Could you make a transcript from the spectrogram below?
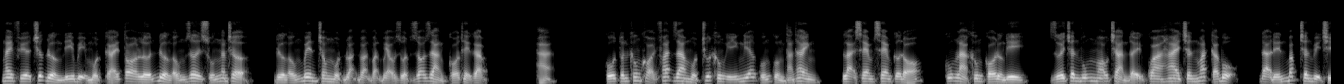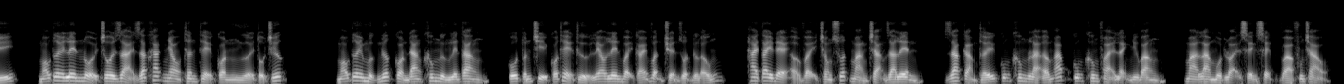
ngay phía trước đường đi bị một cái to lớn đường ống rơi xuống ngăn trở, đường ống bên trong một đoạn đoạn vặn vẹo ruột rõ ràng có thể gặp. À cố tuấn không khỏi phát ra một chút không ý nghĩa cuốn cùng thán thanh, lại xem xem cơ đó, cũng là không có đường đi, dưới chân vũng máu tràn đầy qua hai chân mắt cá bộ, đã đến bắp chân vị trí, máu tươi lên nổi trôi giải rác khác nhau thân thể con người tổ chức. Máu tươi mực nước còn đang không ngừng lên tăng, cố tuấn chỉ có thể thử leo lên vậy cái vận chuyển ruột đường ống, hai tay đẻ ở vậy trong suốt màng trạng ra lên ra cảm thấy cũng không là ấm áp cũng không phải lạnh như băng, mà là một loại sền sệt và phun trào,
